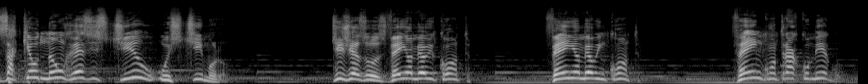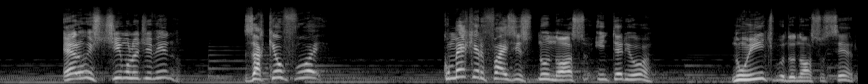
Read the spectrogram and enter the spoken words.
Zaqueu não resistiu o estímulo de Jesus: venha ao meu encontro, venha ao meu encontro, vem encontrar comigo. Era um estímulo divino. Zaqueu foi. Como é que ele faz isso no nosso interior, no íntimo do nosso ser?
